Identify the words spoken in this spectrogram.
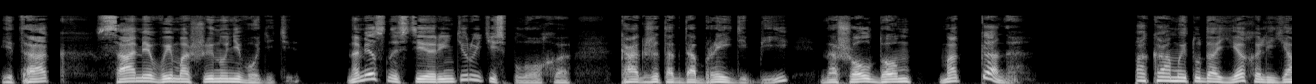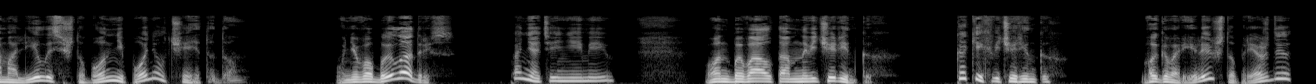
Итак, сами вы машину не водите. На местности ориентируйтесь плохо. Как же тогда Брейди Би нашел дом Маккана? — Пока мы туда ехали, я молилась, чтобы он не понял, чей это дом. У него был адрес? Понятия не имею. Он бывал там на вечеринках. Каких вечеринках? Вы говорили, что прежде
